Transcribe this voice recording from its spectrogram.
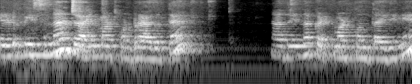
ಎರಡು ಪೀಸನ್ನ ಜಾಯಿನ್ ಮಾಡ್ಕೊಂಡ್ರೆ ಆಗುತ್ತೆ. ಅದರಿಂದ ಕಟ್ ಮಾಡ್ಕೊತಾ ಇದ್ದೀನಿ.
